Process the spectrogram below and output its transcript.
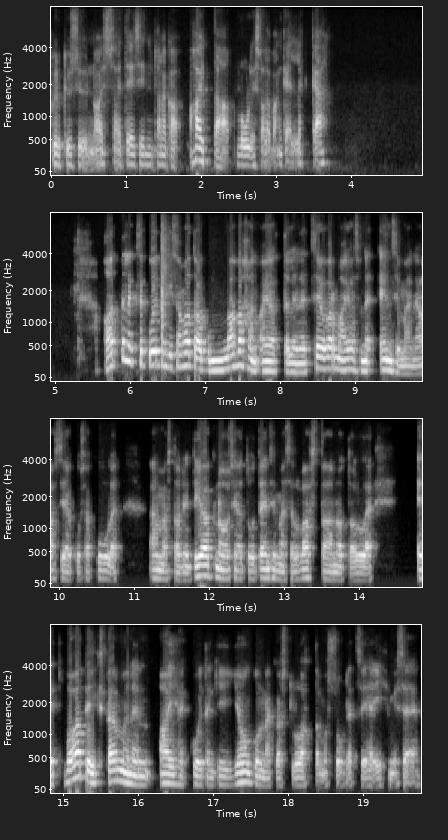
kyllä kysyä noissa, että ei siitä nyt ainakaan haittaa luulisi olevan kellekään. Ajatteleeko se kuitenkin samalla kuin mä vähän ajattelen, että se on varmaan ihan sellainen ensimmäinen asia, kun sä kuulet MS-taudin diagnoosia, tuut ensimmäiselle vastaanotolle, että vaatiiko tämmöinen aihe kuitenkin jonkunnäköistä luottamussuhdet siihen ihmiseen?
